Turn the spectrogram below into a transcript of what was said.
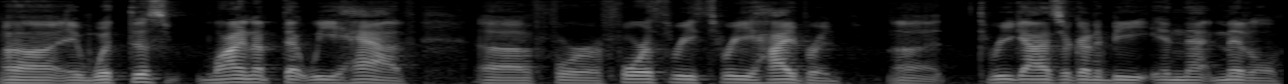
Uh, and with this lineup that we have uh, for a 4 3 3 hybrid, uh, three guys are going to be in that middle.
